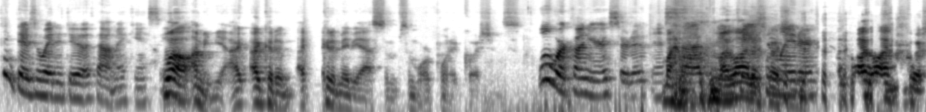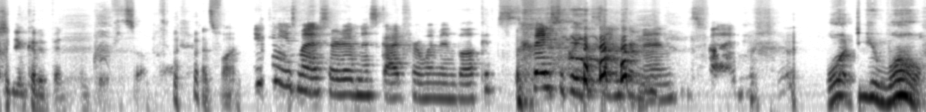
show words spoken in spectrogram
I think there's a way to do it without making a scene. Well, I mean, yeah, I, I could have. I could have maybe asked some some more pointed questions. we'll work on your assertiveness My- uh, my line of question. later. My line of questioning could have been improved, so that's fine. You can use my assertiveness guide for women book. It's basically the same for men. It's fine. What do you want?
